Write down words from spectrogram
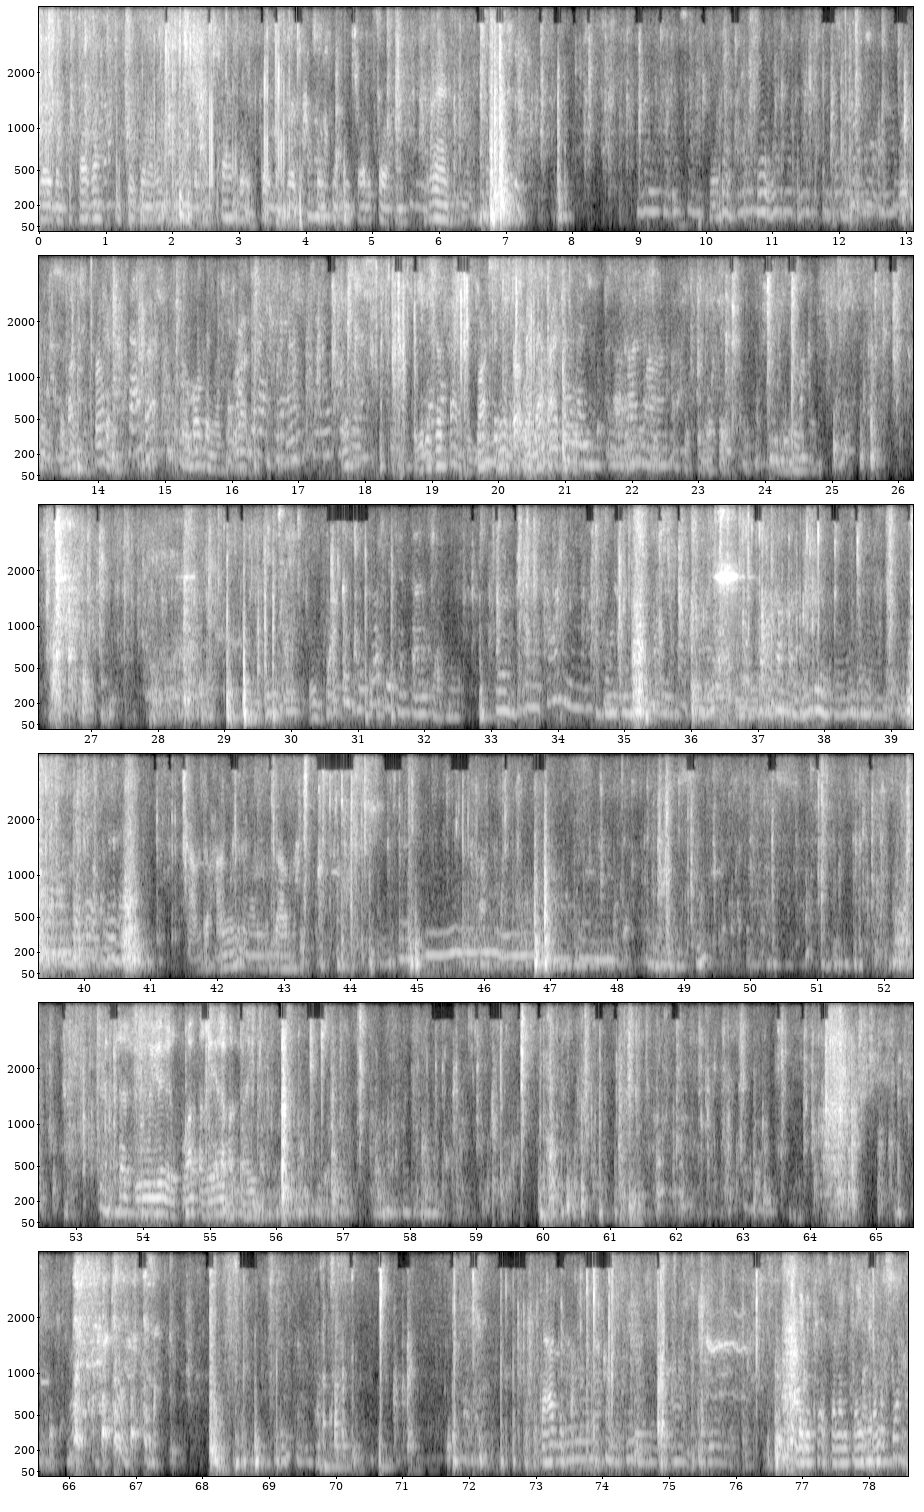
בן כוכבה, נפוץ בן ארוך, בן בבקשה, ואסתר בן גודל, השם ישמעכם תשועה בצורכם. עכשיו שיהיו יהיה לרפואת אריאלה בקראית. במקרה אצל האמצעי זה לא משיח.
